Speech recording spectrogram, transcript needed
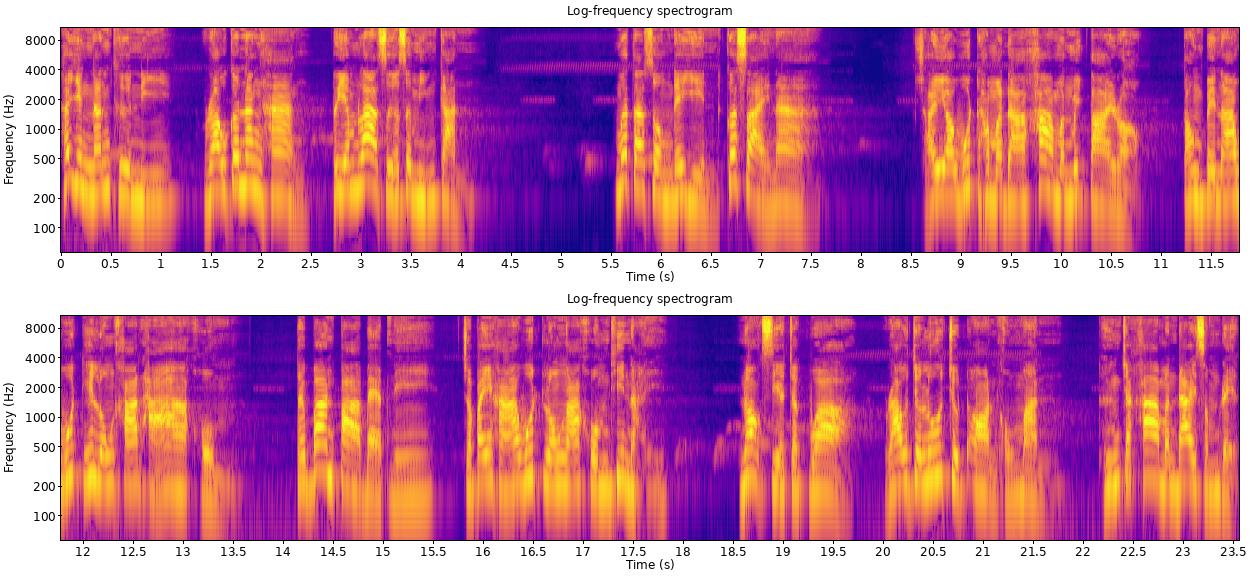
ถ้าอย่างนั้นคืนนี้ เราก็นั่งห้างเตรียมล่าเสือสมิงกัน เมื่อตาส่งได้ยินก็สายหน้า ใช้อาวุธธรรมดาฆ่ามันไม่ตายหรอก ต้องเป็นอาวุธที่ลงคาถาอาคม แต่บ้านป่าแบบนี้จะไปหาอาวุธลงอาคมที่ไหน นอกเสียจากว่าเราจะรู้จุดอ่อนของมัน ถึงจะฆ่ามันได้สำเร็จ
